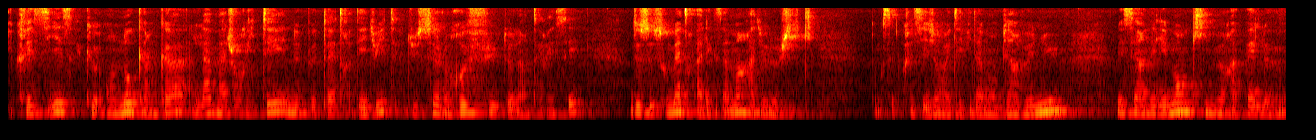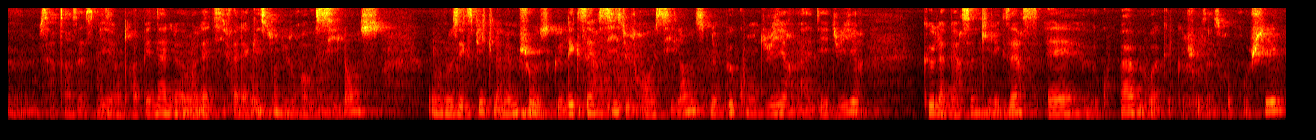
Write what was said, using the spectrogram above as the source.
et précise qu'en aucun cas la majorité ne peut être déduite du seul refus de l'intéressé de se soumettre à l'examen radiologique. Donc cette précision est évidemment bienvenue, mais c'est un élément qui me rappelle euh, certains aspects en droit pénal relatifs à la question du droit au silence, on nous explique la même chose, que l'exercice du droit au silence ne peut conduire à déduire que la personne qui l'exerce est euh, coupable ou a quelque chose à se reprocher.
